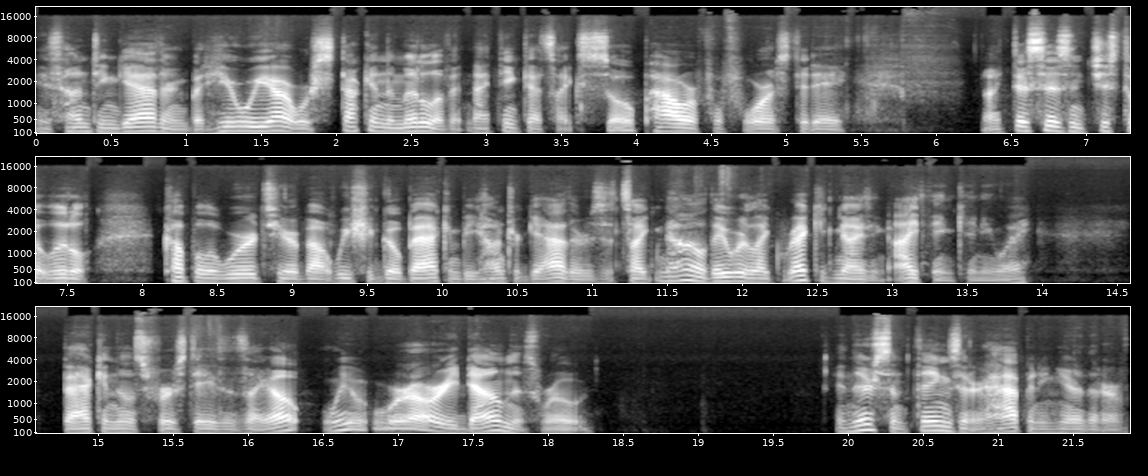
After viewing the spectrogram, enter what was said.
is hunting gathering, but here we are, we're stuck in the middle of it. And I think that's like so powerful for us today. Like this isn't just a little couple of words here about we should go back and be hunter gatherers. It's like no, they were like recognizing, I think anyway, back in those first days, it's like, oh, we, we're already down this road. And there's some things that are happening here that are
